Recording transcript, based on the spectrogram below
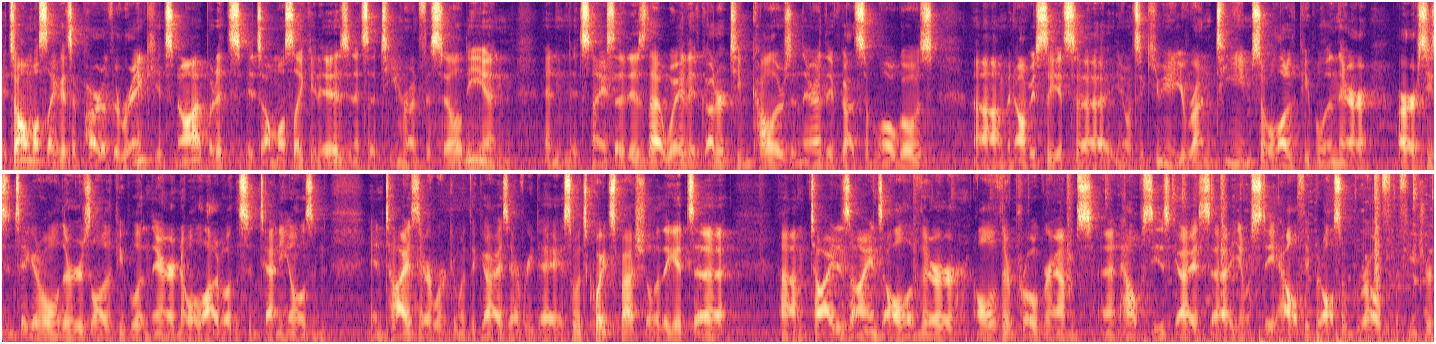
it's almost like it's a part of the rink. It's not, but it's it's almost like it is, and it's a team-run facility, and and it's nice that it is that way. They've got our team colors in there. They've got some logos. Um, and obviously, it's a you know it's a community-run team, so a lot of the people in there are season ticket holders. A lot of the people in there know a lot about the Centennials, and and Ty's there working with the guys every day. So it's quite special. They get to um, Ty designs all of their all of their programs and helps these guys uh, you know stay healthy, but also grow for the future.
